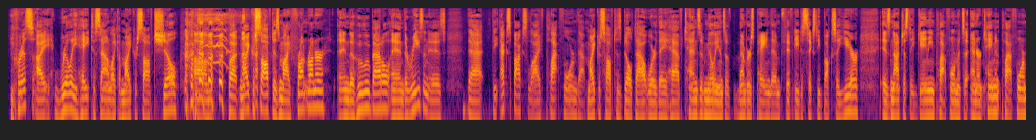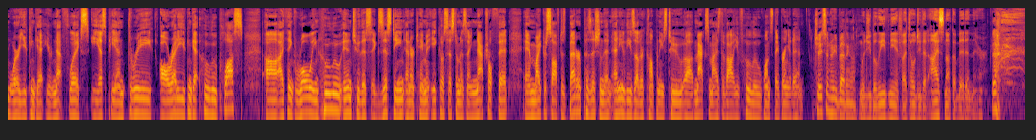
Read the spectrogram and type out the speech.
Chris, I really hate to sound like a Microsoft shill, um, but Microsoft is my front runner in the Hulu battle, and the reason is that the Xbox Live platform that Microsoft has built out, where they have tens of millions of members paying them fifty to sixty bucks a year, is not just a gaming platform; it's an entertainment platform where you can get your Netflix, E ESPN three. Already, you can get Hulu Plus. Uh, I think rolling Hulu into this existing entertainment ecosystem is a natural fit, and Microsoft is better positioned than any of these other companies to uh, maximize the value of Hulu once they bring it in. Jason, who are you betting on? Would you believe me if I told you that I snuck a bid in there?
